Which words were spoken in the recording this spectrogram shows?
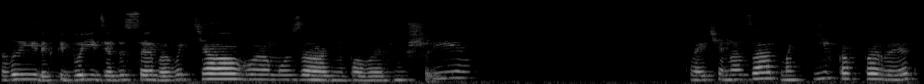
Видих, підборіддя до себе, витягуємо задню поверхню шиї. Плечі назад, маківка вперед,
